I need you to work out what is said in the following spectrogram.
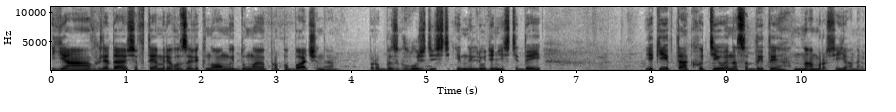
Я вглядаюся в темряву за вікном і думаю про побачене, про безглуздість і нелюдяність ідей, які так хотіли насадити нам росіяни.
